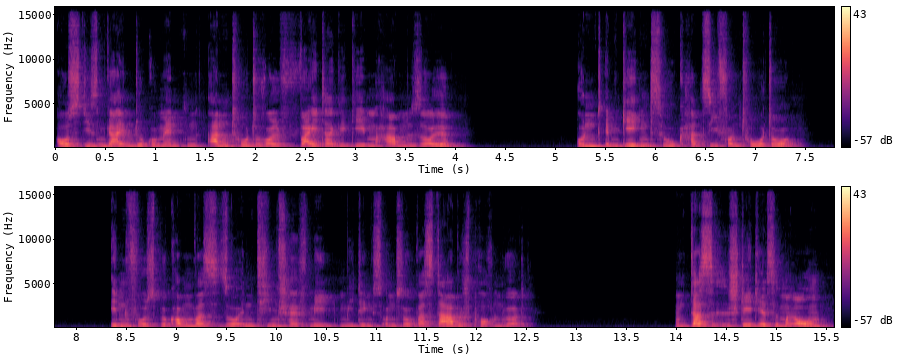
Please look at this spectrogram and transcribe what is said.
aus diesen geheimen Dokumenten an Toto Wolf weitergegeben haben soll. Und im Gegenzug hat sie von Toto Infos bekommen, was so in Teamchef-Meetings und so, was da besprochen wird. Und das steht jetzt im Raum.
